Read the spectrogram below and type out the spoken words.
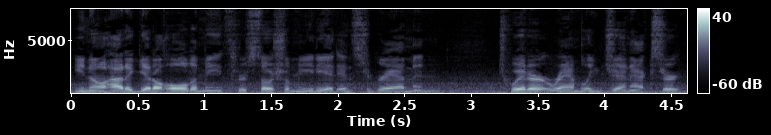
you know how to get a hold of me through social media at Instagram and Twitter at Rambling Gen Xer.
